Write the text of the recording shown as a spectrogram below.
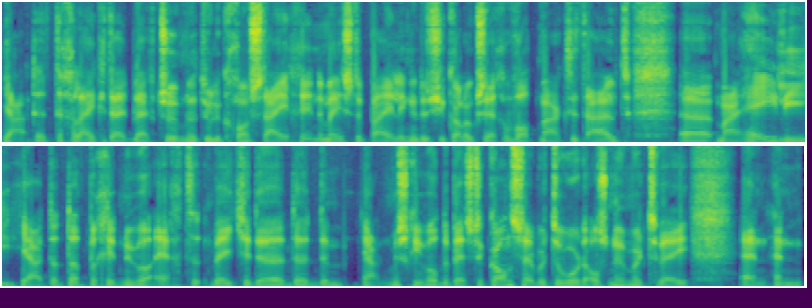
ja, de, tegelijkertijd blijft Trump natuurlijk gewoon stijgen in de meeste peilingen. Dus je kan ook zeggen, wat maakt het uit? Uh, maar Haley, ja, dat, dat begint nu wel echt een beetje de, de, de, ja, misschien wel de beste kans hebben te worden als nummer twee. En, en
